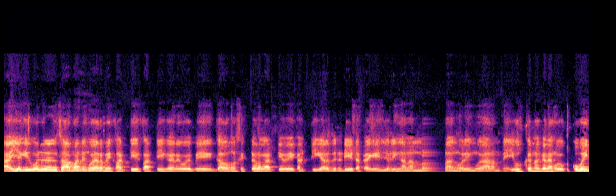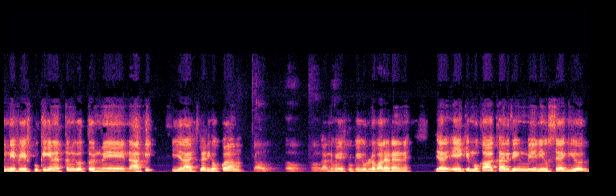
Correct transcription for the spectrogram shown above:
අය කිවන සාමානය ඔයර මේ කට්ටිය කට්ටිය කර ඔය මේ ගවම සෙක්ටල කට්ටිය ඔය කට්ටිය කර දෙන ඩේට පැකේ ජලින් අනම් ලංවලින් අනම් යුස් කරන කළ ඔක්කොම ඉන්න ෆෙස්බුක් එක. නැත්තම ගොත්තුන් මේ නාකි සියලාච්ලටි කොක්කොලාම ගන්න ෆෙස්බුක් එක උඩට බලටන යර ඒක මොකාකාරිතින් මේ නිවස්සය ගියොත්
